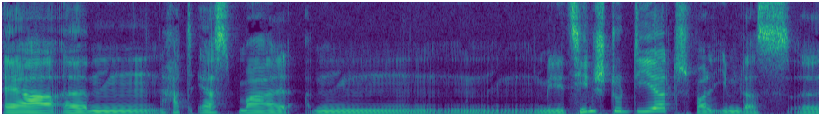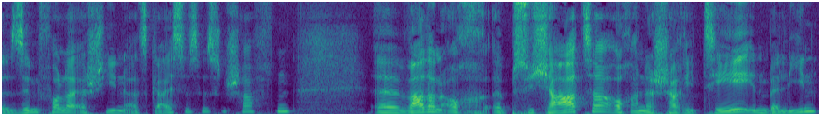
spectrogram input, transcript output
Er ähm, hat erstmal ähm, Medizin studiert, weil ihm das äh, sinnvoller erschien als Geisteswissenschaften. Äh, war dann auch äh, Psychiater, auch an der Charité in Berlin,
